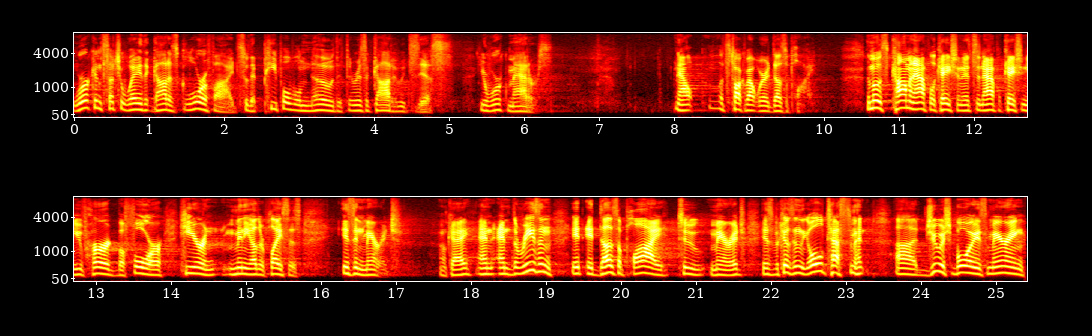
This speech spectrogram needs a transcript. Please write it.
work in such a way that God is glorified so that people will know that there is a God who exists. Your work matters. Now, let's talk about where it does apply. The most common application, it's an application you've heard before here and many other places, is in marriage. Okay? And, and the reason it, it does apply to marriage is because in the Old Testament, uh, Jewish boys marrying,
